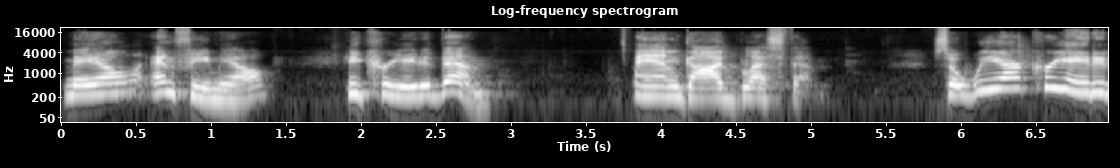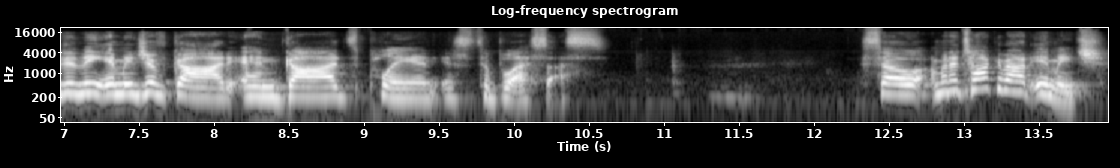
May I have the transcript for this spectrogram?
male and female. He created them, and God blessed them. So we are created in the image of God, and God's plan is to bless us. So I'm going to talk about image.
